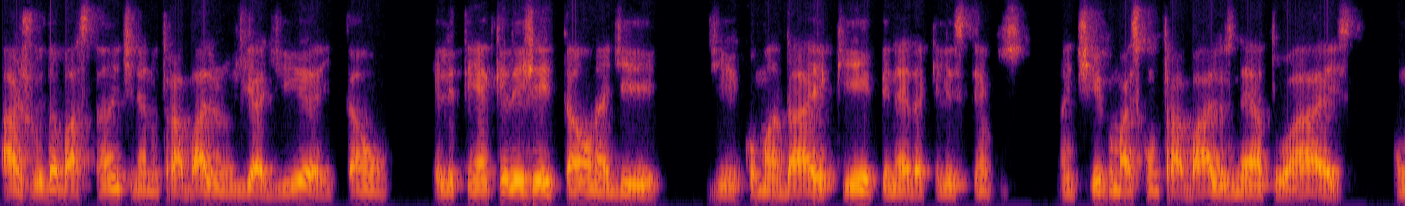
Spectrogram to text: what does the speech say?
ajuda bastante, né, no trabalho, no dia a dia. Então, ele tem aquele jeitão, né, de, de comandar a equipe, né, daqueles tempos antigos, mas com trabalhos, né, atuais com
